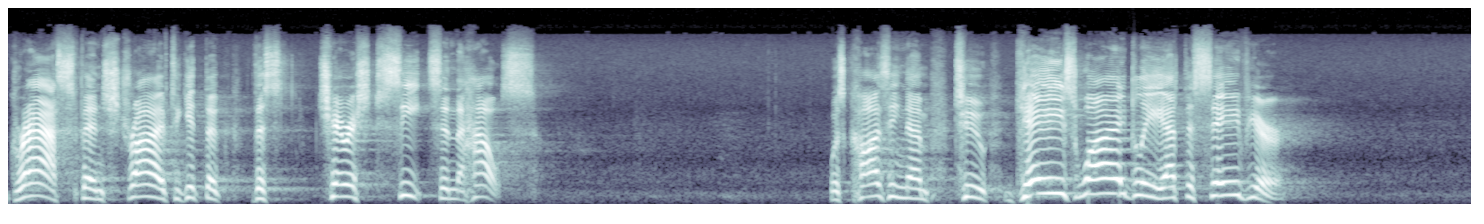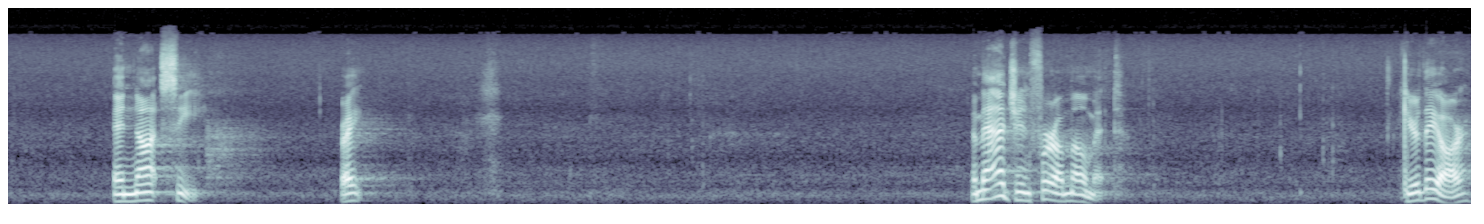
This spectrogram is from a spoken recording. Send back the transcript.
grasp and strive to get the, the cherished seats in the house was causing them to gaze widely at the Savior and not see. Right? Imagine for a moment. Here they are.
